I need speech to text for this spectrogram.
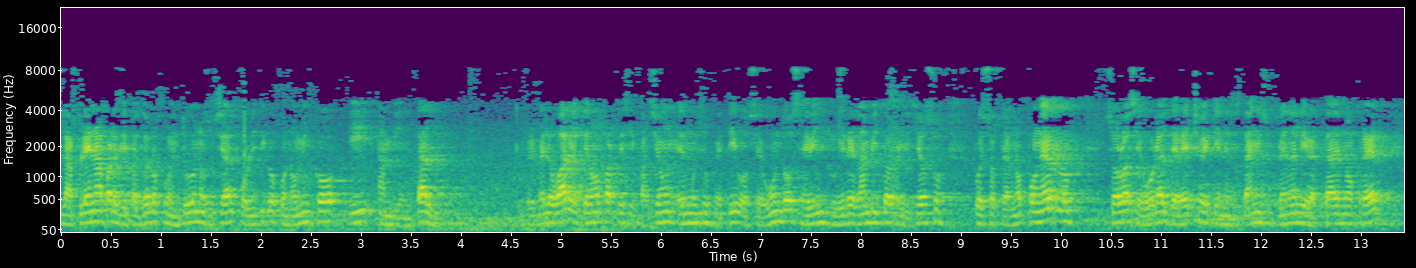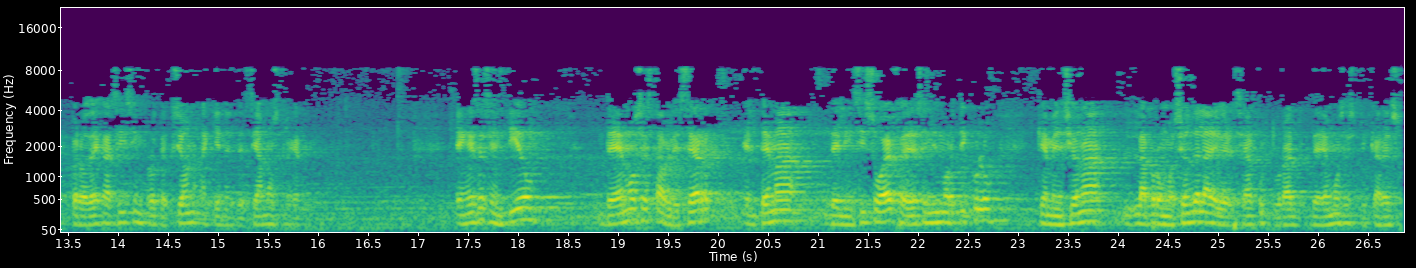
la plena participación de la juventud en lo social, político, económico y ambiental. En primer lugar, el tema participación es muy subjetivo. Segundo, se debe incluir el ámbito religioso, puesto que al no ponerlo, solo asegura el derecho de quienes están en su plena libertad de no creer, pero deja así sin protección a quienes deseamos creer. En ese sentido, debemos establecer el tema del inciso F de ese mismo artículo que menciona la promoción de la diversidad cultural. Debemos explicar eso.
